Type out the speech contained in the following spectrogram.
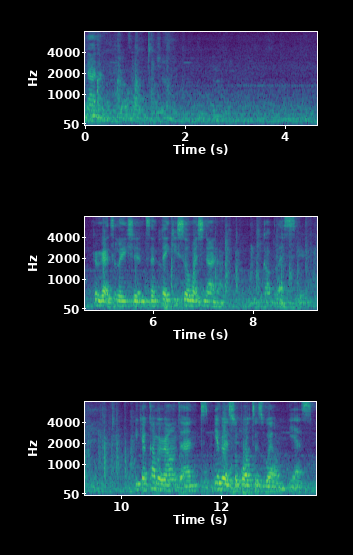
nana. Congratulations and thank you so much, Nana. God bless you. You can come around and give her support as well. Yes.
